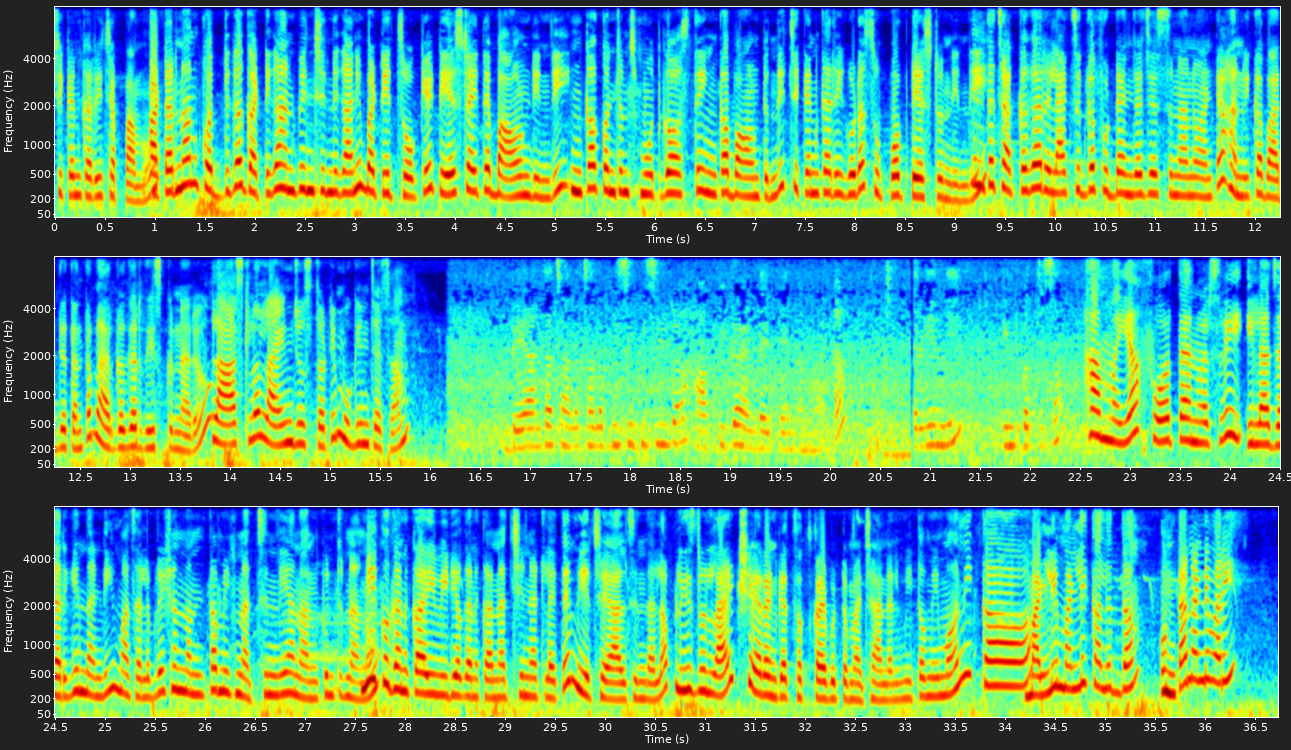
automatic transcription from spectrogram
chicken curry చెప్పాము. బటర్ నాన్ కొద్దిగా గట్టిగా అనిపించింది కానీ బట్ ఇట్స్ ఓకే. టేస్ట్ అయితే బాగుండింది. ఇంకా కొంచెం స్మూత్గా వస్తే ఇంకా బాగుంటుంది. చికెన్ కర్రీ కూడా సూపర్ టేస్ట్ ఉండింది. ఇంత చక్కగా రిలాక్స్డ్గా ఫుడ్ ఎంజాయ్ చేస్తున్నాను అంటే హన్విక బాధ్యత అంతా భార్గవ్ గారు తీసుకున్నారు. లాస్ట్లో లైమ్ జ్యూస్ తోటి ముగించేసాం డే అంతా చాలా చాలా బిజీ బిజీగా హ్యాపీగా ఎండ్ అయిపోయింది అనమాట జరిగింది ఇంటికి వచ్చేసాం. అమ్మయ్య ఫోర్త్ యానివర్సరీ ఇలా జరిగిందండి. మా సెలబ్రేషన్ అంతా మీకు నచ్చింది అని అనుకుంటున్నాను. మీకు గనక ఈ వీడియో గనక నచ్చినట్లయితే మీరు చేయాల్సిందల్లా please do like share and get subscribe to my channel మీతో మీ మోనికా. మళ్ళీ మళ్ళీ కలుద్దాం. ఉంటానండి మరి.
